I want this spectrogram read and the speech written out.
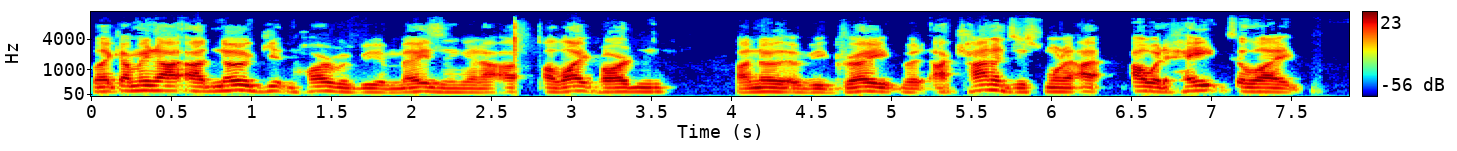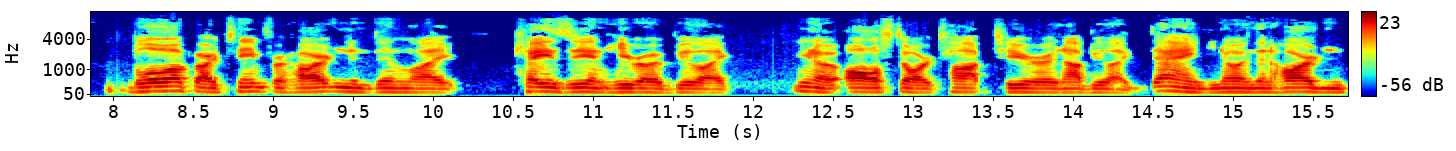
like. I mean, I, I know getting hard would be amazing, and I I like Harden. I know that would be great, but I kind of just want to. I, I would hate to like blow up our team for Harden and then like KZ and Herro would be like, you know, all star top tier, and I'd be like, dang, you know, and then Harden,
